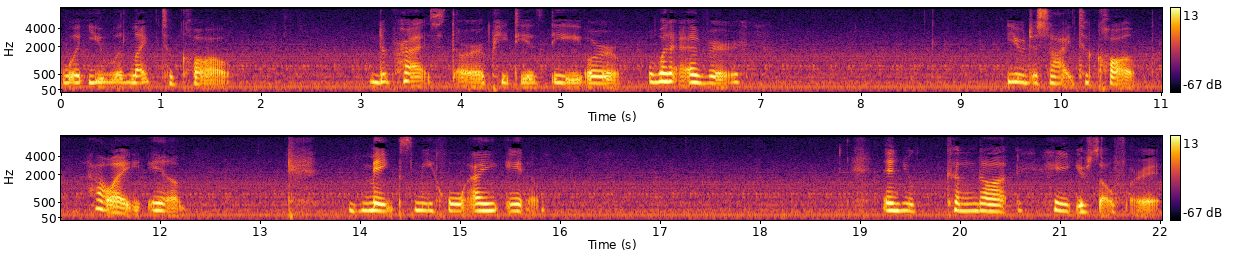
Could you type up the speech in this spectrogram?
what you would like to call depressed or PTSD or whatever you decide to call how I am makes me who I am. And you cannot hate yourself for it.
